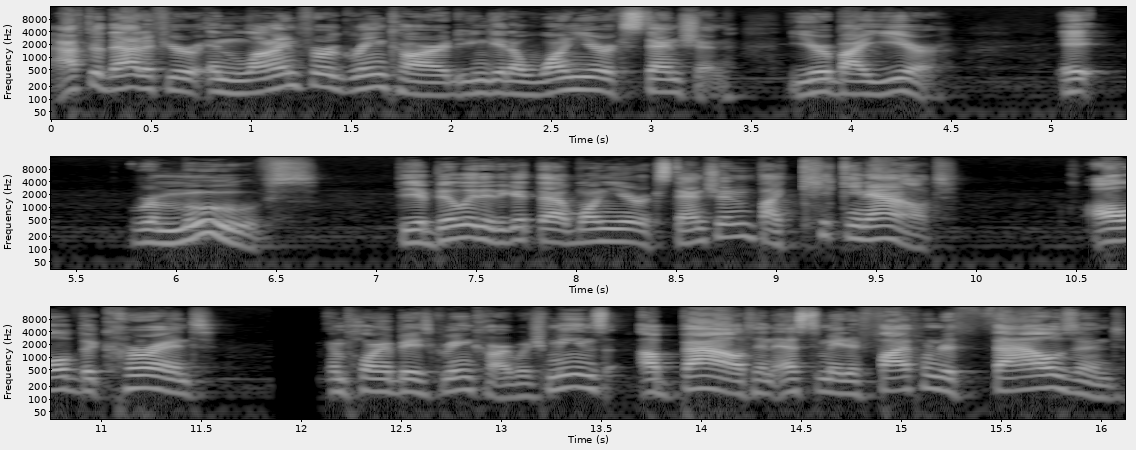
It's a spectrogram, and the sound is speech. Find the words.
After that, if you're in line for a green card, you can get a one-year extension, year by year it removes the ability to get that one year extension by kicking out all of the current employment based green card, which means about an estimated 500,000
